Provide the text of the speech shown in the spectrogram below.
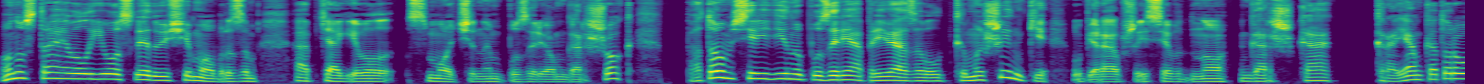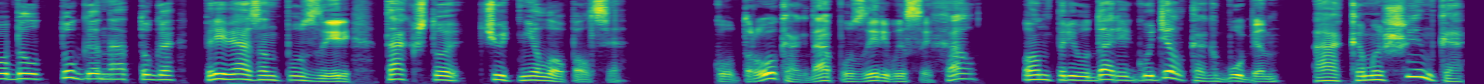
Он устраивал его следующим образом. Обтягивал смоченным пузырем горшок, потом середину пузыря привязывал к камышинке, упиравшейся в дно горшка, к краям которого был туго-натуго привязан пузырь, так что чуть не лопался. К утру, когда пузырь высыхал, он при ударе гудел, как бубен, а камышинка,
